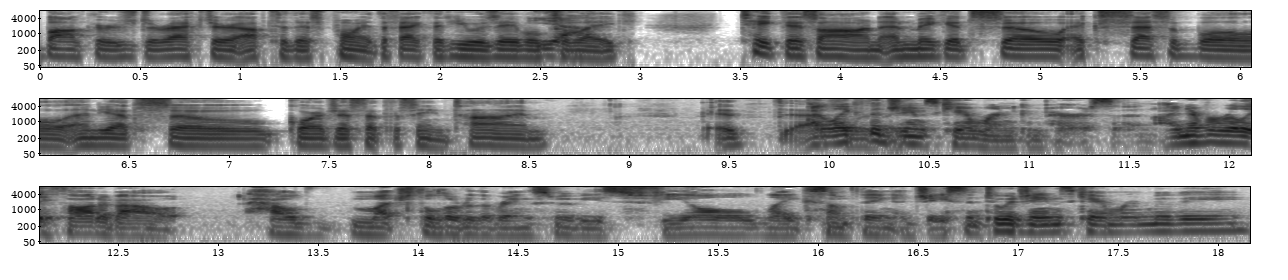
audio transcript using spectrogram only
bonkers director up to this point. The fact that he was able to like take this on and make it so accessible and yet so gorgeous at the same time. It, I like the James Cameron comparison. I never really thought about how much the Lord of the Rings movies feel like something adjacent to a James Cameron movie.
